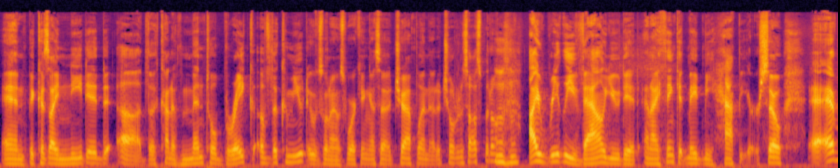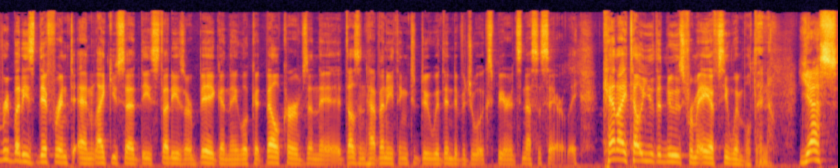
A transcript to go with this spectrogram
and because I needed uh, the kind of mental break of the commute, it was when I was working as a chaplain at a children's hospital. Mm-hmm. I really valued it, and I think it made me happier. So everybody's different, and like you said, these studies are big, and they look at bell curves, and it doesn't have anything to do with individual experience necessarily. Can I tell you the news from AFC Wimbledon? Yes,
